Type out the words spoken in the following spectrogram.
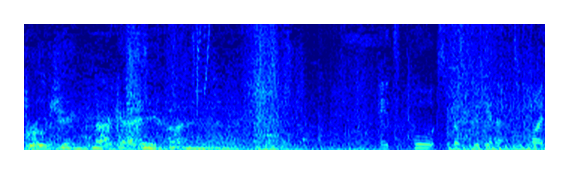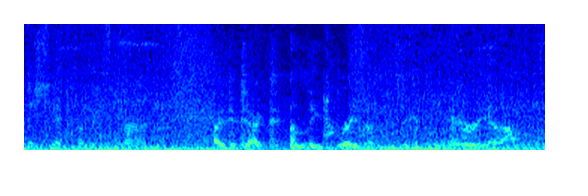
Approaching Macahaven. Its ports look big enough to find a ship from this plan. I detect elite ravens in the area.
